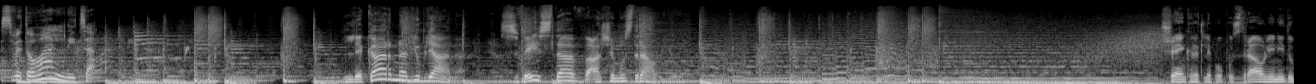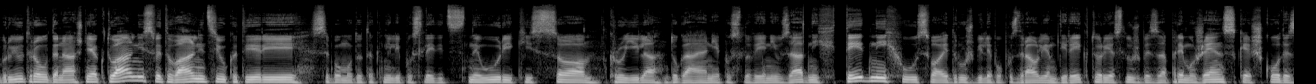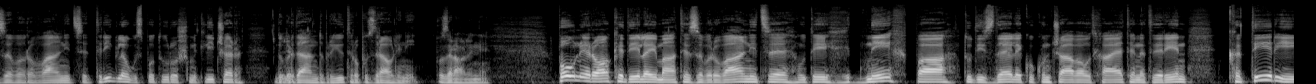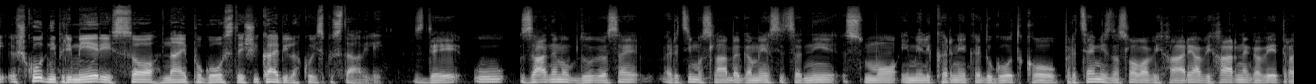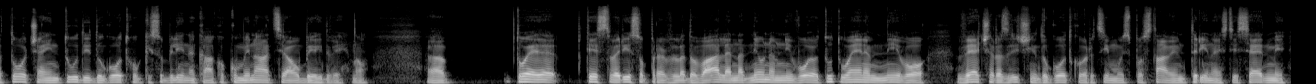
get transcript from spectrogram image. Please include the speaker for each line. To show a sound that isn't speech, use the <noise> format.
Speaker 1: Svetovalnica.
Speaker 2: Lekarna Ljubljana, zvesta vašemu zdravju.
Speaker 3: Še enkrat lepo pozdravljeni, dobro jutro v današnji aktualni svetovalnici, v kateri se bomo dotaknili posledic neuri, ki so krojila dogajanje po Sloveniji v zadnjih tednih. V svoji družbi lepo pozdravljam direktorja službe za premoženske škode zavarovalnice Triglav, gospod Uroš Metličar. Dobro dan, dobro jutro, pozdravljeni.
Speaker 4: Pozdravljeni.
Speaker 3: Polne roke dela imate zavarovalnice, v teh dneh pa tudi zdaj, ko končava odhajate na teren. Kateri škodni primeri so najpogostejši, kaj bi lahko izpostavili?
Speaker 4: Zdaj, v zadnjem obdobju, vsaj recimo slabega meseca dni, smo imeli kar nekaj dogodkov, predvsem iz naslova viharja, viharnega vetra, toča in tudi dogodkov, ki so bili nekako kombinacija obeh dveh. No. Uh, to je te stvari so prevladovale na dnevnem nivoju, tudi v enem dnevu več različnih dogodkov, recimo izpostavim 13.7.,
